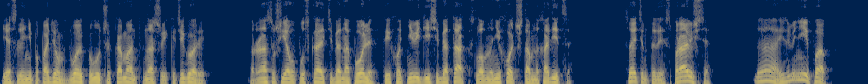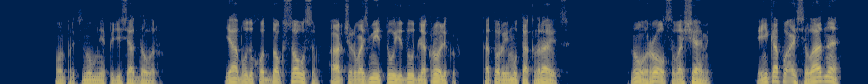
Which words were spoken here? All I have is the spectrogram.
если не попадем в двойку лучших команд в нашей категории. Раз уж я выпускаю тебя на поле, ты хоть не веди себя так, словно не хочешь там находиться. С этим ты справишься? Да, извини, пап. Он протянул мне 50 долларов. Я буду хот-дог с соусом, Арчер возьми ту еду для кроликов, которая ему так нравится. Ну, ролл с овощами. И не копайся, ладно?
